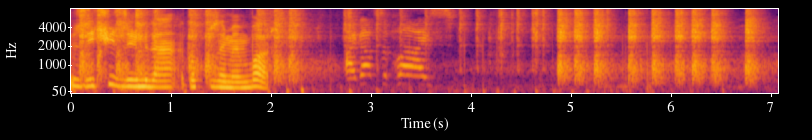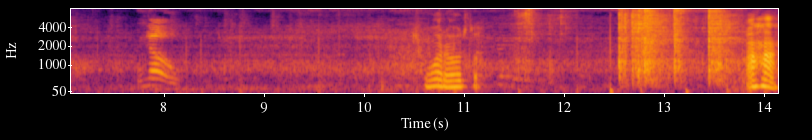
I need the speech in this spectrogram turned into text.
Bizdə 220 dənə 9 mm var. No. Kim var orada? Aha.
